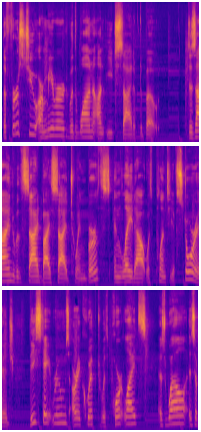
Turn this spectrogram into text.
The first two are mirrored with one on each side of the boat. Designed with side-by-side -side twin berths and laid out with plenty of storage, these staterooms are equipped with port lights as well as a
